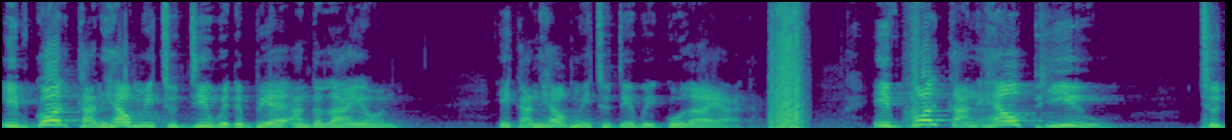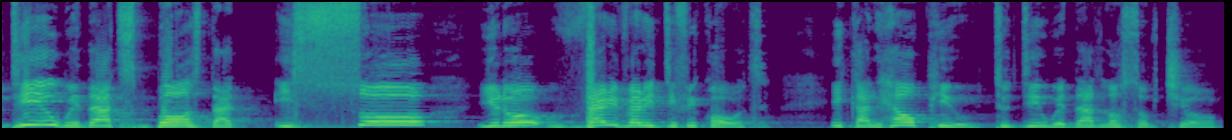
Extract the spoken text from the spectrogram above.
if God can help me to deal with the bear and the lion, he can help me to deal with Goliath. If God can help you to deal with that boss that is so, you know, very, very difficult, He can help you to deal with that loss of job.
